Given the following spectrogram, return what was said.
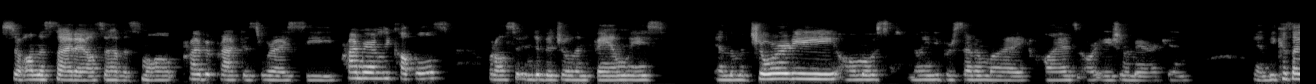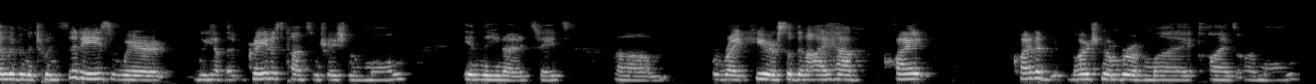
So on the side, I also have a small private practice where I see primarily couples, but also individual and families. And the majority, almost 90% of my clients are Asian American. And because I live in the Twin Cities, where we have the greatest concentration of Hmong in the United States, um, right here. So then I have quite quite a large number of my clients are Hmong.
